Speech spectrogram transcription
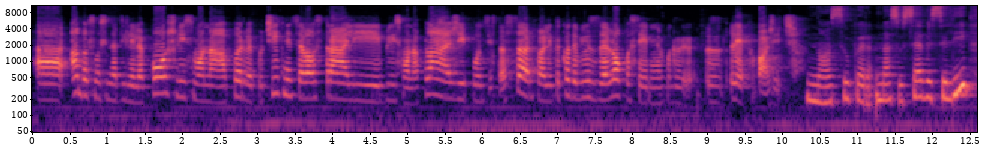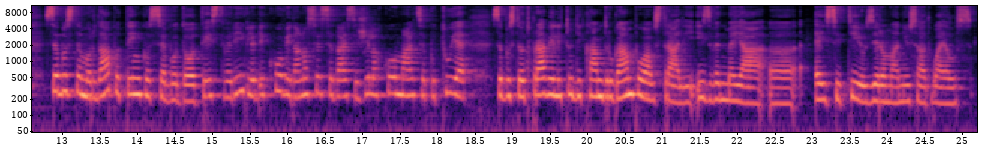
Uh, ampak smo si naredili lepo, šli smo na prve počitnice v Avstraliji, bili smo na plaži, punci sta surfali, tako da je bil zelo poseben in lep božič. No, super, nas vse veseli. Se boste morda potem, ko se bodo te stvari, glede COVID-a, no vse sedaj se že lahko malce potuje, se boste odpravili tudi kam drugam po Avstraliji, izven meja uh, ACT oziroma New South Wales.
